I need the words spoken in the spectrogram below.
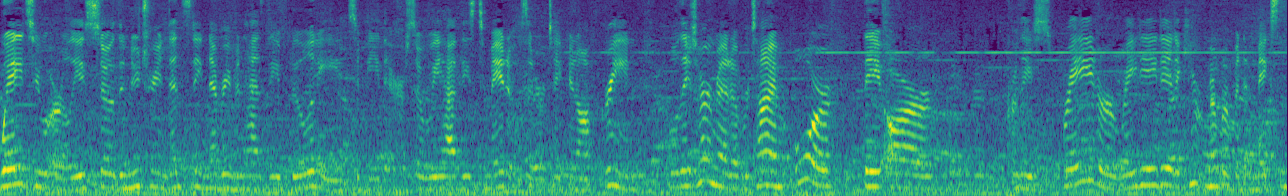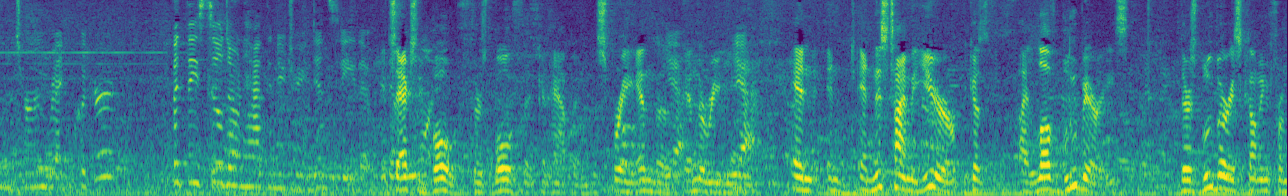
way too early so the nutrient density never even has the ability to be there so we have these tomatoes that are taken off green well they turn red over time or they are are they sprayed or radiated i can't remember but it makes them turn red quicker but they still don't have the nutrient density that It's that actually both. There's both that can happen: the spray and the Yeah. and the radiating. Yeah. And and and this time of year, because I love blueberries, there's blueberries coming from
